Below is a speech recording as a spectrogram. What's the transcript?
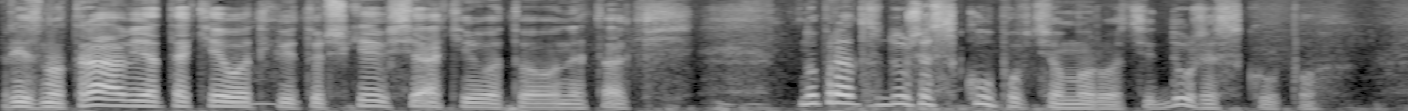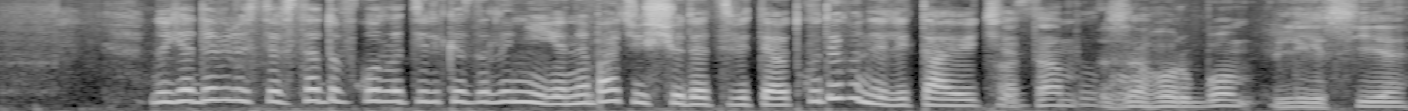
різнотрав'я таке, от квіточки всякі, от вони так. Ну, правда, дуже скупо в цьому році, дуже скупо. Ну я дивлюся, все довкола тільки зеленіє. Не бачу, що де цвіте. От куди вони літають? А за там пилком? за горбом ліс є,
